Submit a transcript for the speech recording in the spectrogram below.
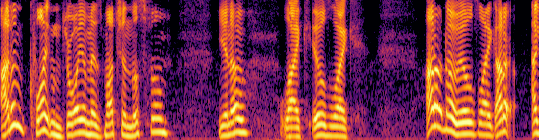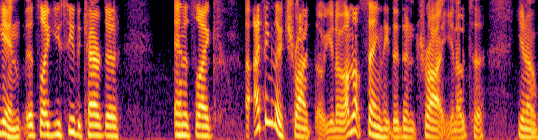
I didn't quite enjoy him as much in this film. You know, like it was like I don't know. It was like I don't. Again, it's like you see the character, and it's like I think they tried though. You know, I'm not saying they, they didn't try. You know, to you know,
